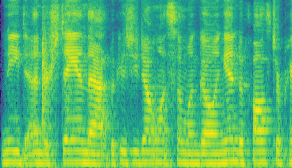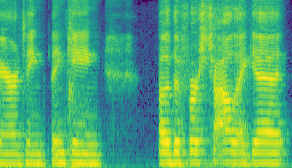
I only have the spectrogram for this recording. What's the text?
need to understand that because you don't want someone going into foster parenting thinking, oh, the first child I get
